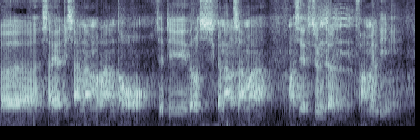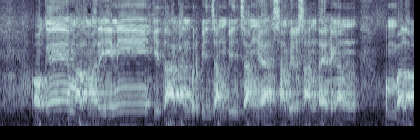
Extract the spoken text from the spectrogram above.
uh, saya di sana merantau. Jadi terus kenal sama Mas Irjun dan family. Oke, malam hari ini kita akan berbincang-bincang ya sambil santai dengan pembalap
